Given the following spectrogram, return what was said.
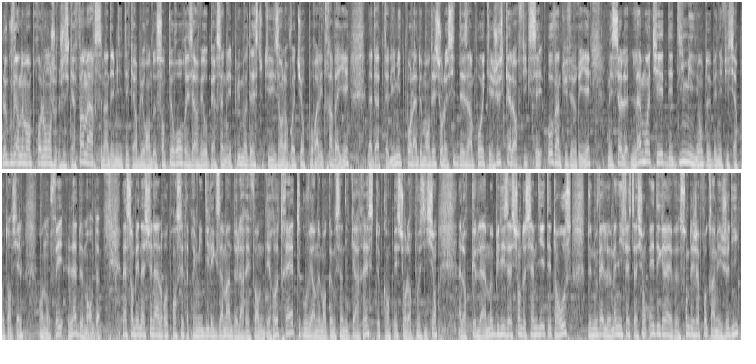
Le gouvernement prolonge jusqu'à fin mars l'indemnité carburant de 100 euros réservée aux personnes les plus modestes utilisant leur voiture pour aller travailler. La date limite pour la demander sur le site des impôts était jusqu'alors fixée au 28 février, mais seule la moitié des 10 millions de bénéficiaires potentiels en ont fait la demande. L'Assemblée nationale reprend cet après-midi l'examen de la réforme des retraites. Gouvernement comme syndicat restent campés sur leur position. Alors que la mobilisation de samedi était en hausse, de nouvelles manifestations et des grèves sont déjà programmées jeudi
